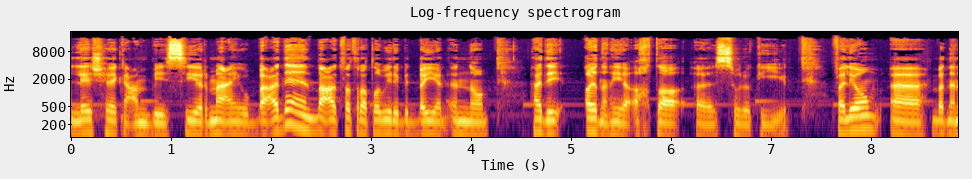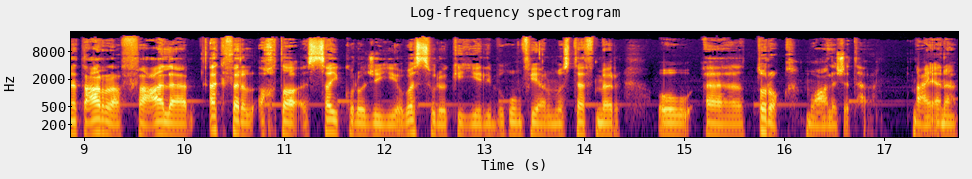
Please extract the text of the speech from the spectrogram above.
ليش هيك؟ عم بيصير معي. وبعدين بعد فترة طويلة بتبين إنه هذه أيضا هي أخطاء آه سلوكية. فاليوم آه بدنا نتعرف على أكثر الأخطاء السيكولوجية والسلوكية اللي بيقوم فيها المستثمر وطرق معالجتها. معي أنا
